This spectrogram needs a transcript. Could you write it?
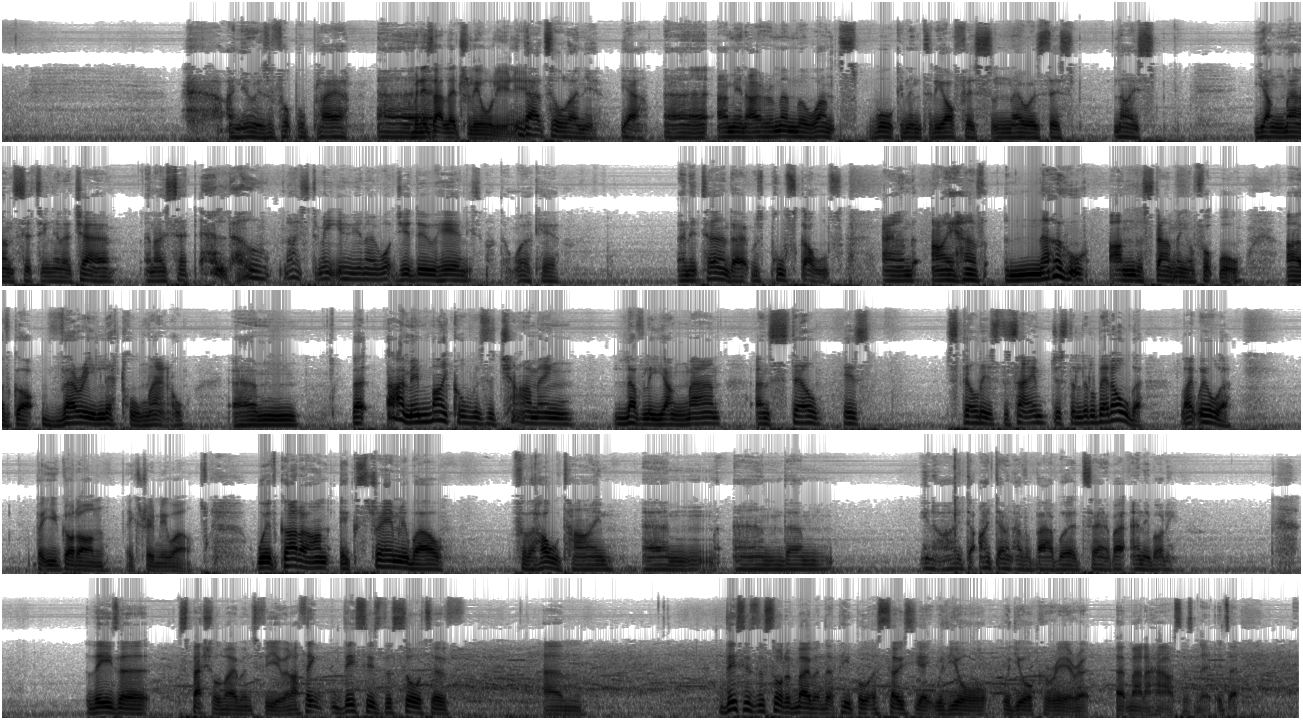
I knew he was a football player. Uh, I mean, is that literally all you knew? That's all I knew. Yeah. Uh, I mean, I remember once walking into the office and there was this nice young man sitting in a chair, and I said, "Hello, nice to meet you. You know, what do you do here?" And he said, "I don't work here." And it turned out it was Paul Scholes, and I have no understanding of football. I've got very little now. Um, but I mean, Michael was a charming, lovely young man and still is still is the same, just a little bit older, like we all are. But you've got on extremely well. We've got on extremely well for the whole time, um, and um, you know, I d- I don't have a bad word to say about anybody. These are special moments for you, and I think this is the sort of um, this is the sort of moment that people associate with your with your career at at Manor House, isn't it? It's a,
